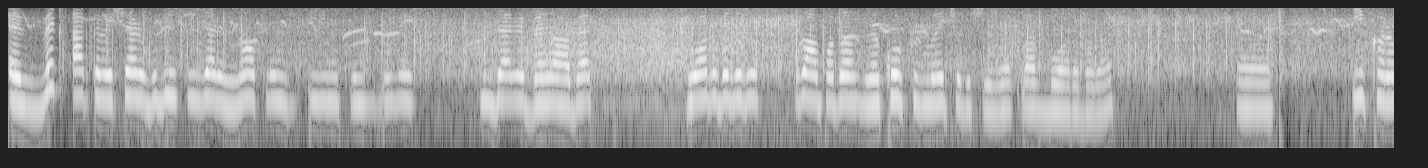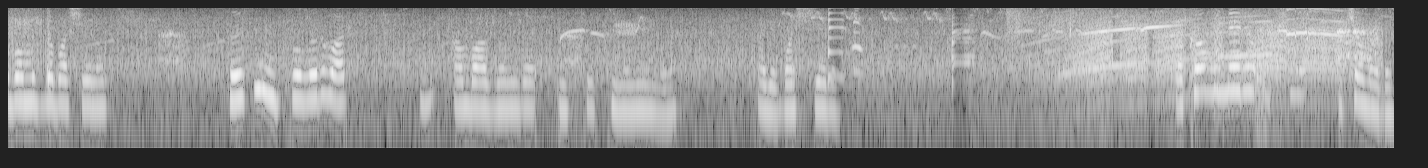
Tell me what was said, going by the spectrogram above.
Evet arkadaşlar bugün sizlerle ne yapıyorsunuz iyi misiniz? Bugün sizlerle beraber bu arabaları bu rampada rekor kırmaya çalışacaklar bu arabalar. Ee, ilk arabamızla başlayalım. Sayısı nitroları var. Tam bazılarında nitro kullanılmıyor. Hadi başlayalım. Bakalım bu nereye uçuyor? Uçamadım.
